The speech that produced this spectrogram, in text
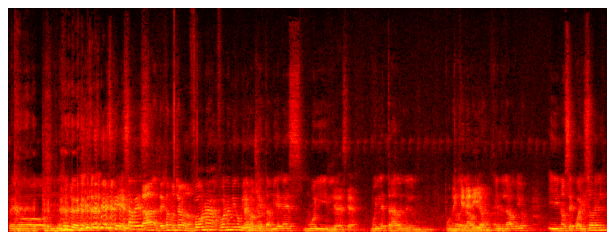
Pero... es que esa vez Da- deja mucha fue, una, fue un amigo mío Mucho. que también es muy, muy letrado en el punto ¿En del audio, ingeniería? en el audio y nos ecualizó él.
